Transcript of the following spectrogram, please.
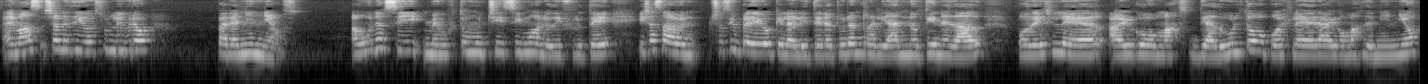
Además, ya les digo, es un libro para niños. aún así me gustó muchísimo, lo disfruté y ya saben, yo siempre digo que la literatura en realidad no tiene edad, podés leer algo más de adulto o podés leer algo más de niño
